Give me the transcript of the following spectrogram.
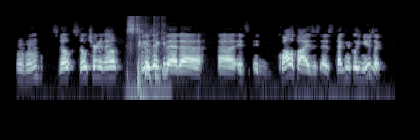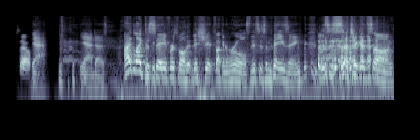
Mm-hmm. Still, still churning out Still music kicking. that uh, uh, it's it qualifies as, as technically music. So Yeah, yeah, it does. I'd like to say, first of all, that this shit fucking rules. This is amazing. This is such a good song.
